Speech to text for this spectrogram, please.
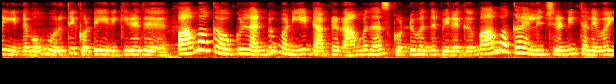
இன்னமும் உறுத்தி கொண்டே இருக்கிறது. பாமகவுக்குள் அன்புமணியை டாக்டர் ராமதாஸ் கொண்டு வந்த பிறகு பாமக இளைஞரணி தலைவர்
